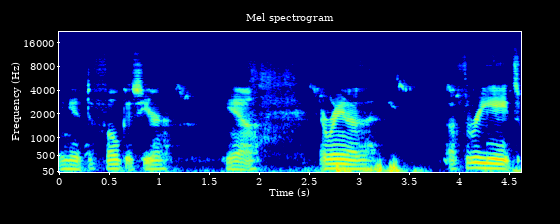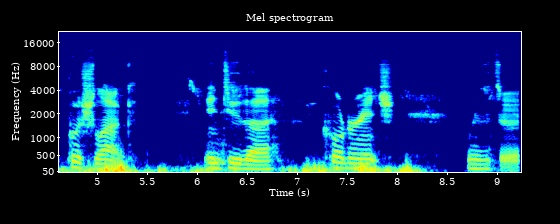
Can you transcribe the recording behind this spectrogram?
And get it to focus here. Yeah, I ran a a 3 8 push lock into the quarter inch with it's a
